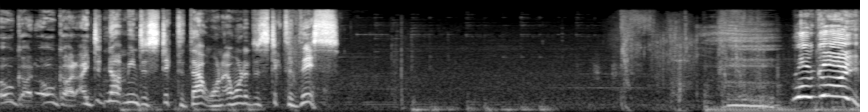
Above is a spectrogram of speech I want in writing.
Oh god. Oh god. I did not mean to stick to that one. I wanted to stick to this. Wrong guy!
